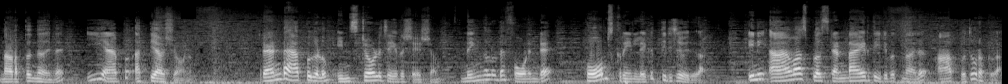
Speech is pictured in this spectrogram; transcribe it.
നടത്തുന്നതിന് ഈ ആപ്പ് അത്യാവശ്യമാണ്. രണ്ട് ആപ്പുകളും ഇൻസ്റ്റാൾ ചെയ്ത ശേഷം നിങ്ങളുടെ ഫോണിന്റെ ഹോം സ്ക്രീനിലേക്ക് തിരിച്ചു വരിക. ഇനി ആവാസ് പ്ലസ് രണ്ടായിരത്തി ഇരുപത്തിനാല് ആപ്പ് തുറക്കുക.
